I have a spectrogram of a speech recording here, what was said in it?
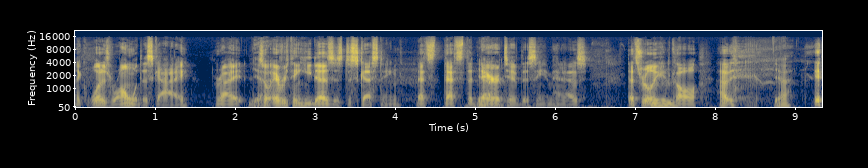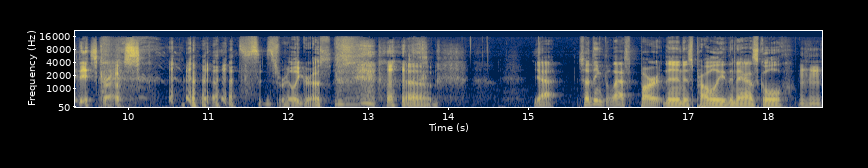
like what is wrong with this guy? Right. Yeah. So everything he does is disgusting. That's that's the Yeah. Mm-hmm. narrative that Sam has. That's really a good call. I, Yeah. it is gross. it's, it's really gross. um, yeah. So I think the last part then is probably the Nazgul. Mhm.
